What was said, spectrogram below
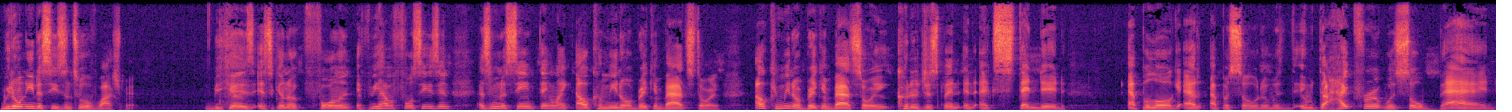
we don't need a season two of Watchmen because it's gonna fall in. If we have a full season, it's gonna be the same thing like El Camino or Breaking Bad story. El Camino Breaking Bad story could have just been an extended epilogue episode. It was it, the hype for it was so bad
